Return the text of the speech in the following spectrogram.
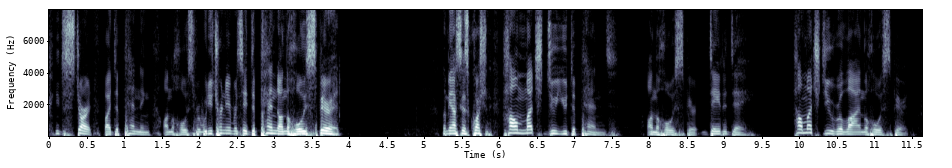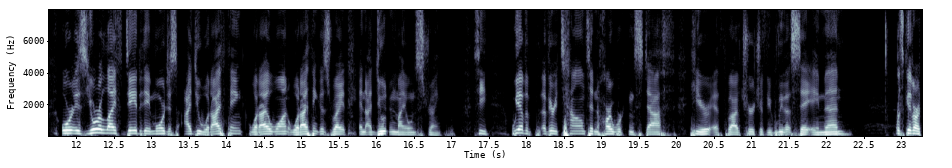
You need to start by depending on the Holy Spirit. Would you turn to your neighbor and say, depend on the Holy Spirit? Let me ask you this question How much do you depend on the Holy Spirit day to day? How much do you rely on the Holy Spirit? Or is your life day to day more just I do what I think, what I want, what I think is right, and I do it in my own strength? See, we have a, a very talented and hardworking staff here at Thrive Church. If you believe that, say amen. Let's give our,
